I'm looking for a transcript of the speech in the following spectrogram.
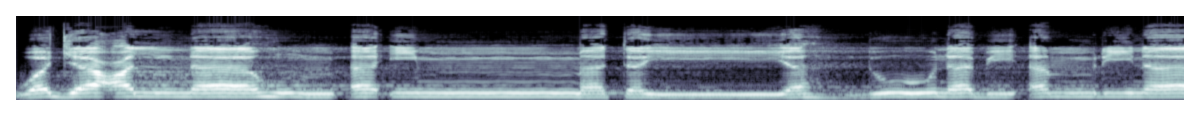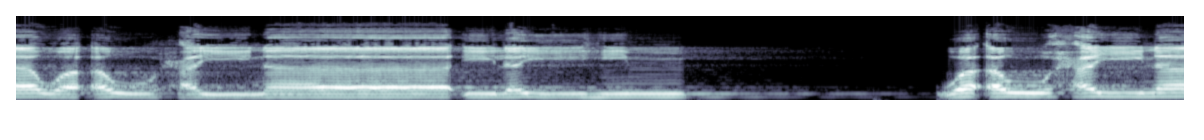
وجعلناهم أئمة يهدون بأمرنا وأوحينا إليهم وأوحينا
